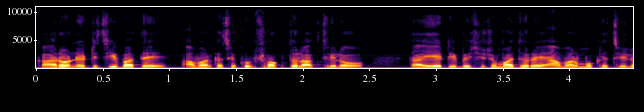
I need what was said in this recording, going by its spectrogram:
কারণ এটি চিবাতে আমার কাছে খুব শক্ত লাগছিল, তাই এটি বেশি সময় ধরে আমার মুখে ছিল।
